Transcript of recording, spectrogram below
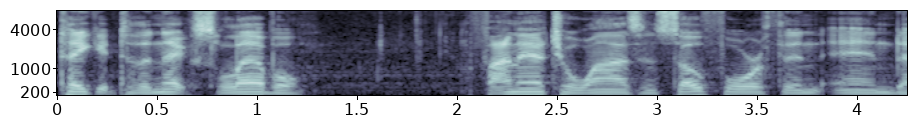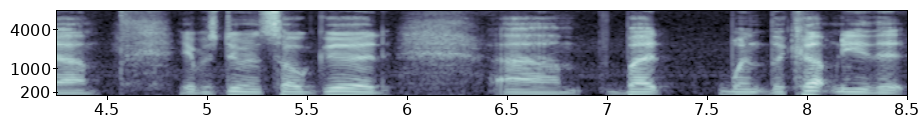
take it to the next level financial wise and so forth and and uh, it was doing so good um, but when the company that,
